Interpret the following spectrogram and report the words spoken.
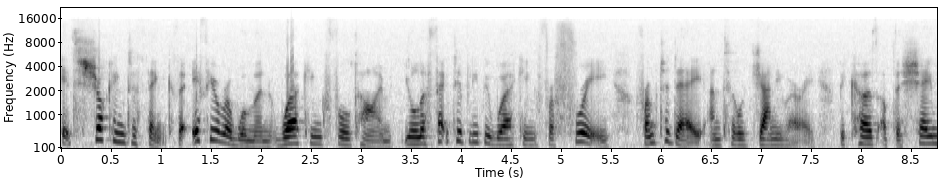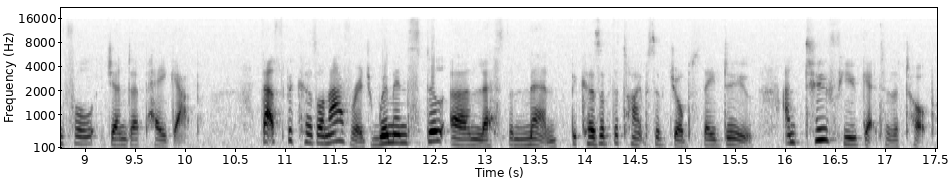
It's shocking to think that if you're a woman working full time, you'll effectively be working for free from today until January because of the shameful gender pay gap. That's because on average, women still earn less than men because of the types of jobs they do, and too few get to the top.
